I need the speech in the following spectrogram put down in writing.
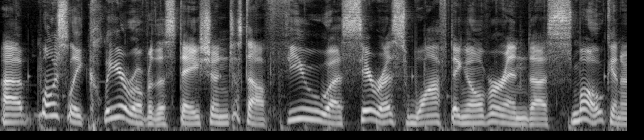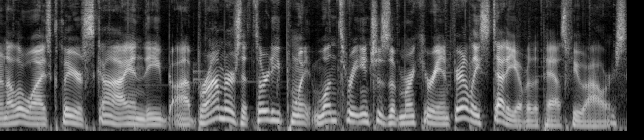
Uh, mostly clear over the station, just a few uh, cirrus wafting over and uh, smoke in an otherwise clear sky, and the uh, barometer's at 30.13 inches of mercury and fairly steady over the past few hours.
